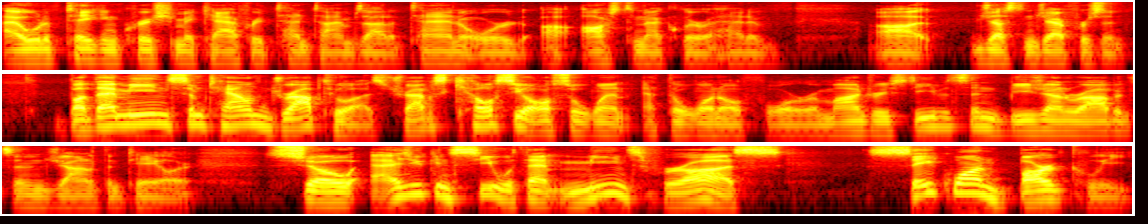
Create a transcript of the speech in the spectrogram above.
I would have taken Christian McCaffrey ten times out of ten, or uh, Austin Ekeler ahead of uh, Justin Jefferson. But that means some talent dropped to us. Travis Kelce also went at the 104. Rhamondre Stevenson, Bijan Robinson, and Jonathan Taylor. So as you can see, what that means for us, Saquon Barkley,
